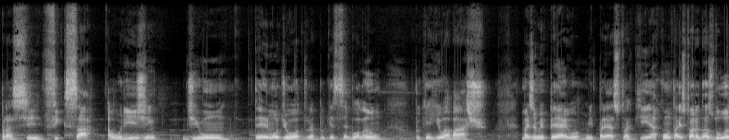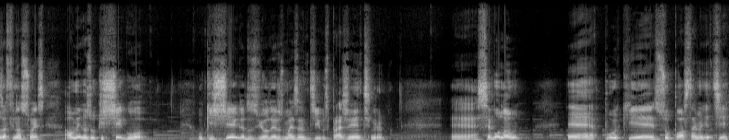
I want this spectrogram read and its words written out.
para se fixar a origem de um termo ou de outro, né? Porque cebolão, porque rio abaixo. Mas eu me pego, me presto aqui a contar a história das duas afinações, ao menos o que chegou, o que chega dos violeiros mais antigos para gente, né? É, cebolão é porque supostamente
